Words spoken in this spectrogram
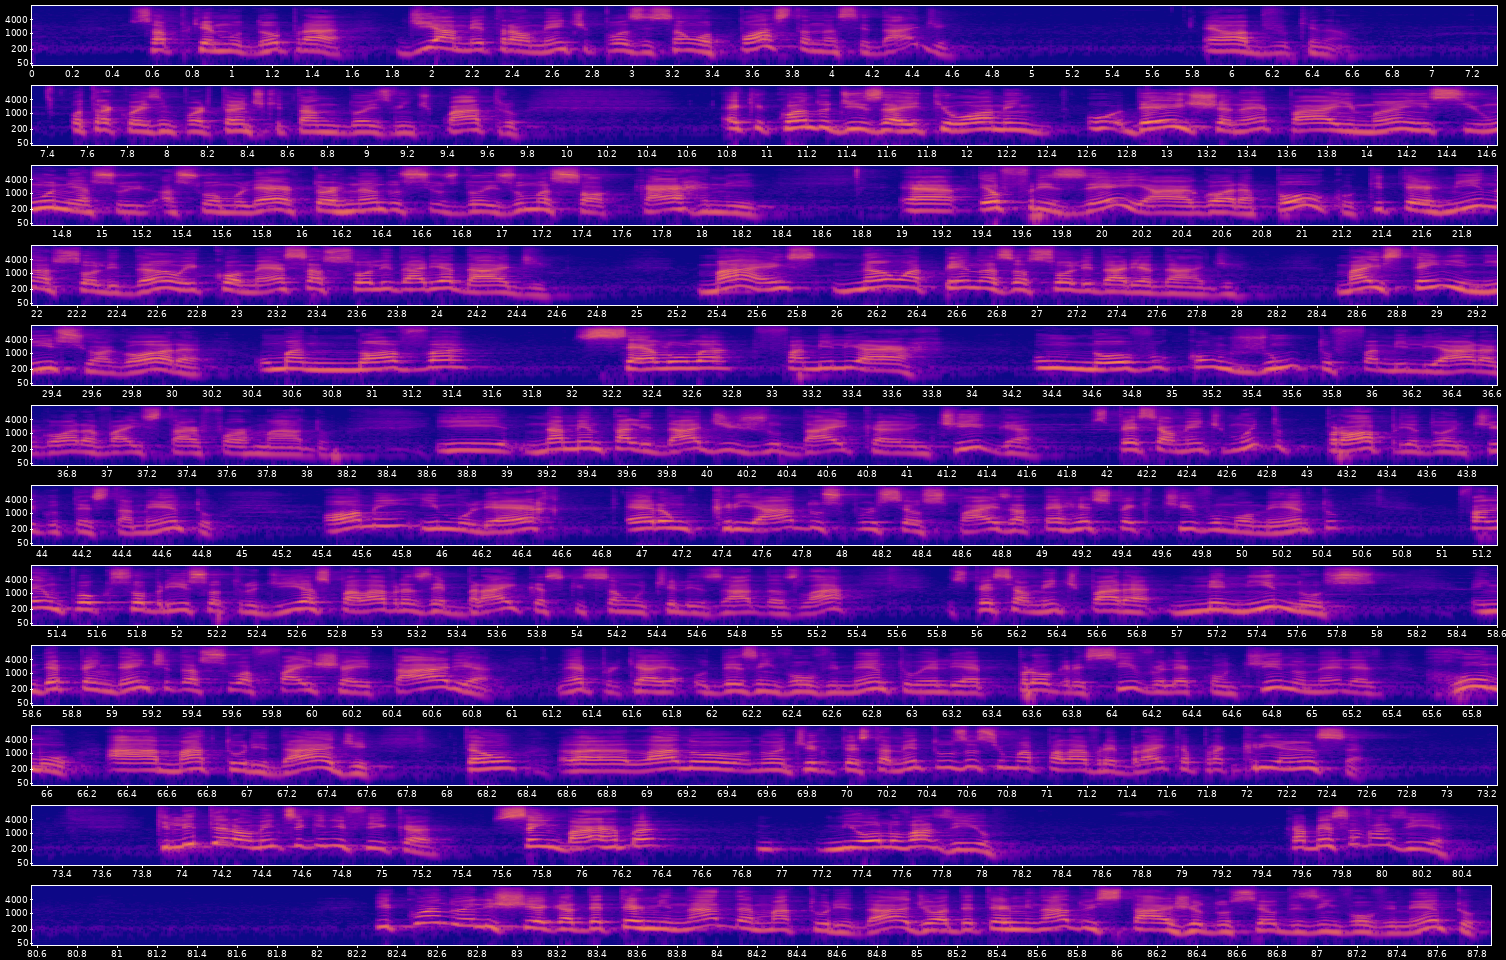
Só porque mudou para diametralmente posição oposta na cidade? É óbvio que não. Outra coisa importante que está no 2,24 é que quando diz aí que o homem deixa né, pai e mãe e se une à sua, à sua mulher, tornando-se os dois uma só carne, é, eu frisei agora há pouco que termina a solidão e começa a solidariedade. Mas não apenas a solidariedade, mas tem início agora uma nova célula familiar. Um novo conjunto familiar agora vai estar formado. E na mentalidade judaica antiga, especialmente muito própria do Antigo Testamento, homem e mulher eram criados por seus pais até respectivo momento. Falei um pouco sobre isso outro dia, as palavras hebraicas que são utilizadas lá, especialmente para meninos, independente da sua faixa etária, né, porque o desenvolvimento ele é progressivo, ele é contínuo, né, ele é rumo à maturidade. Então, lá no, no Antigo Testamento, usa-se uma palavra hebraica para criança, que literalmente significa sem barba, miolo vazio. Cabeça vazia. E quando ele chega a determinada maturidade ou a determinado estágio do seu desenvolvimento,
